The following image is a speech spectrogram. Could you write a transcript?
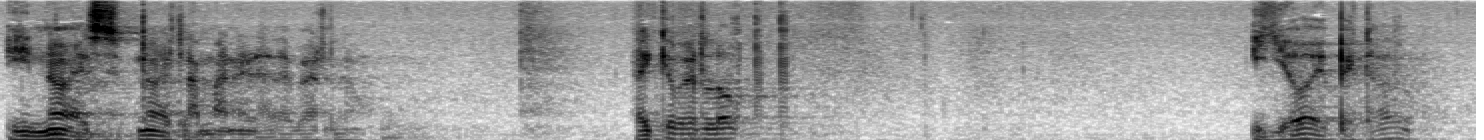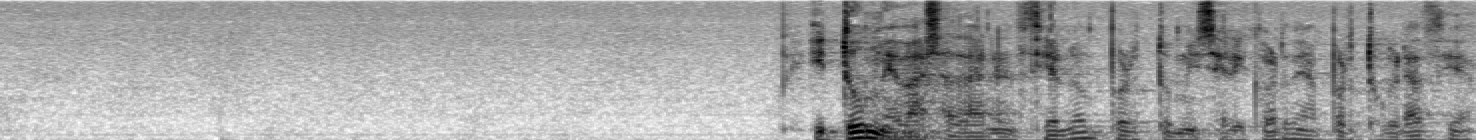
Y no es, no es la manera de verlo. Hay que verlo. Y yo he pecado. Y tú me vas a dar el cielo por tu misericordia, por tu gracia.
